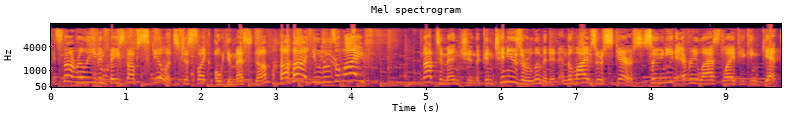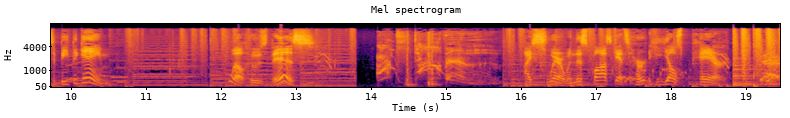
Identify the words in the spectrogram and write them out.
It's not really even based off skill, it's just like, oh, you messed up? Haha, you lose a life! Not to mention, the continues are limited and the lives are scarce, so you need every last life you can get to beat the game. Well, who's this? I'm starving! I swear, when this boss gets hurt, he yells pear. pear.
